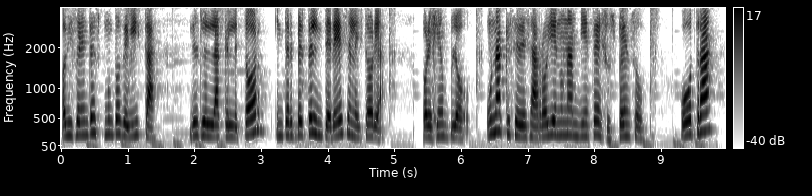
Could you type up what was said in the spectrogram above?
o diferentes puntos de vista desde la que el lector interpreta el interés en la historia. Por ejemplo, una que se desarrolle en un ambiente de suspenso, otra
